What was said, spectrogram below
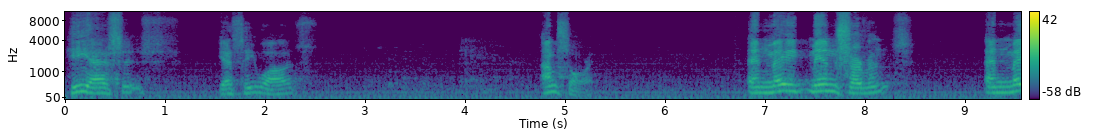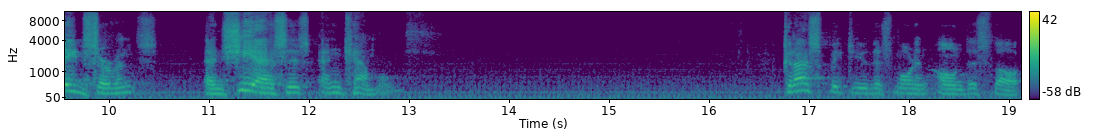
he asses. Yes, he was. I'm sorry. And made men servants and maid servants and she asses and camels. Could I speak to you this morning on this thought?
